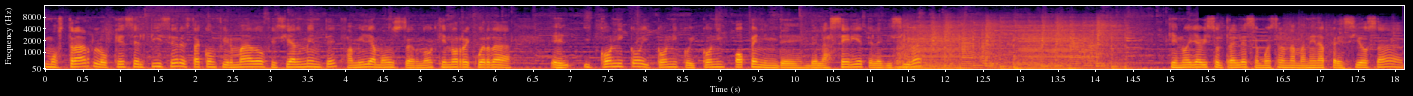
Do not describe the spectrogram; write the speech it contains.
mostrar lo que es el teaser, está confirmado oficialmente. Familia Monster, ¿no? ¿Quién no recuerda el icónico, icónico, icónico opening de, de la serie televisiva? Quien no haya visto el tráiler se muestra de una manera preciosa.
